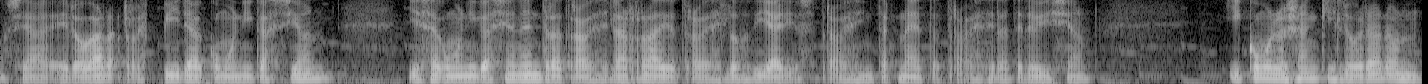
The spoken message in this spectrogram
O sea, el hogar respira comunicación y esa comunicación entra a través de la radio, a través de los diarios, a través de internet, a través de la televisión y cómo los yanquis lograron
